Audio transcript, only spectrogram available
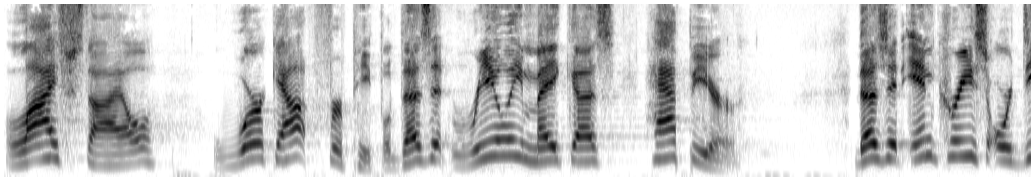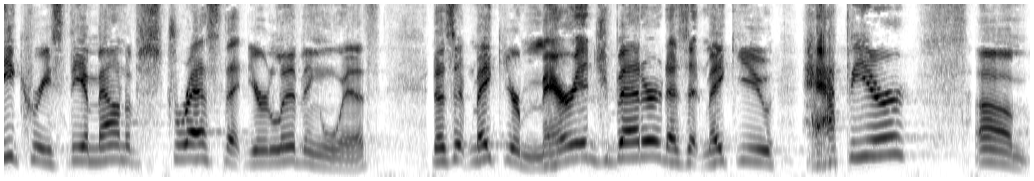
lifestyle work out for people? Does it really make us happier? Does it increase or decrease the amount of stress that you're living with? Does it make your marriage better? Does it make you happier? Um,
